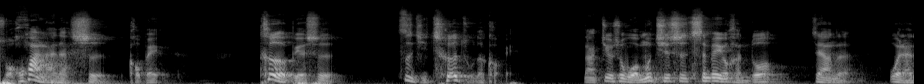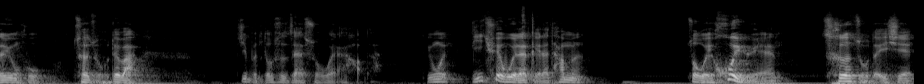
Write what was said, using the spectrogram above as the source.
所换来的是口碑，特别是自己车主的口碑。那就是我们其实身边有很多这样的未来的用户车主，对吧？基本都是在说未来好的，因为的确未来给了他们作为会员车主的一些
